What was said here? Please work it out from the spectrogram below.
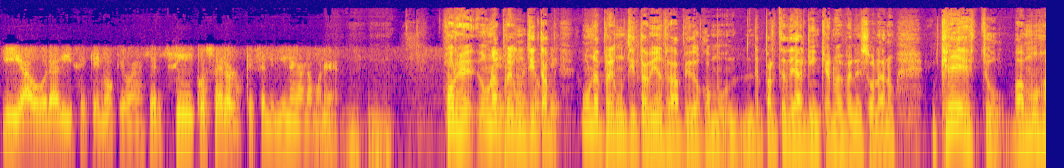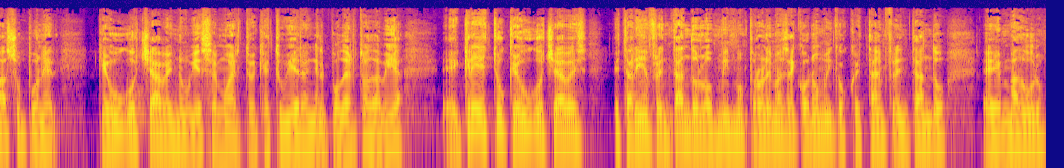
y ahora dice que no, que van a ser 5 ceros los que se eliminan a la moneda. Jorge, una preguntita, una preguntita bien rápido, como de parte de alguien que no es venezolano. ¿Crees tú, vamos a suponer, que Hugo Chávez no hubiese muerto y que estuviera en el poder todavía? eh, ¿Crees tú que Hugo Chávez estaría enfrentando los mismos problemas económicos que está enfrentando eh, Maduro?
